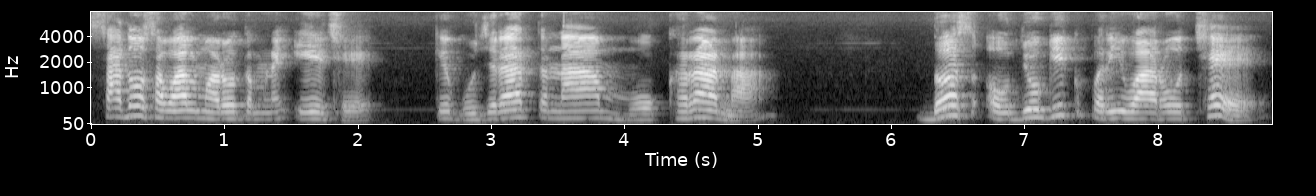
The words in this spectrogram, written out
સાદો સવાલ મારો તમને એ છે કે ગુજરાતના મોખરાના દસ ઔદ્યોગિક પરિવારો છે,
